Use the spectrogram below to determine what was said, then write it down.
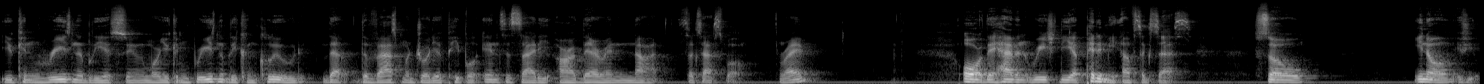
you can reasonably assume or you can reasonably conclude that the vast majority of people in society are therein not successful, right? Or they haven't reached the epitome of success. So, you know, if you,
